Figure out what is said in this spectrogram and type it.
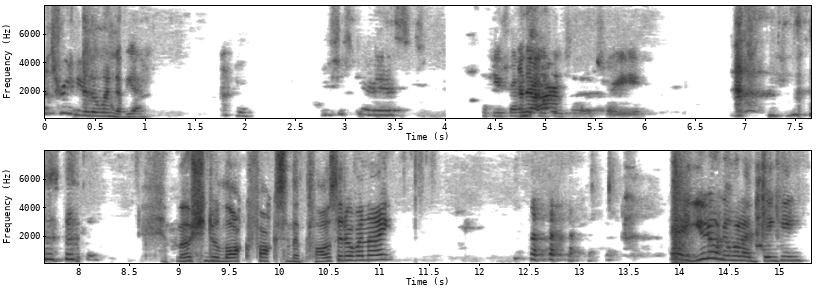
a tree near the window, yeah. I was just curious. If you try And to there sleep are- into the tree, Motion to lock Fox in the closet overnight? Hey, you don't know what I'm thinking.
